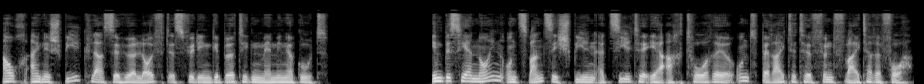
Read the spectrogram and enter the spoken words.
Auch eine Spielklasse höher läuft es für den gebürtigen Memminger gut. In bisher 29 Spielen erzielte er 8 Tore und bereitete 5 weitere vor.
